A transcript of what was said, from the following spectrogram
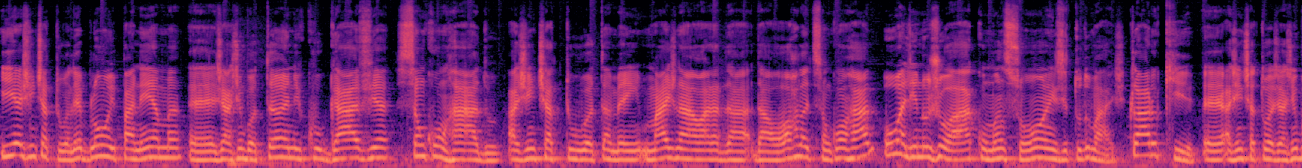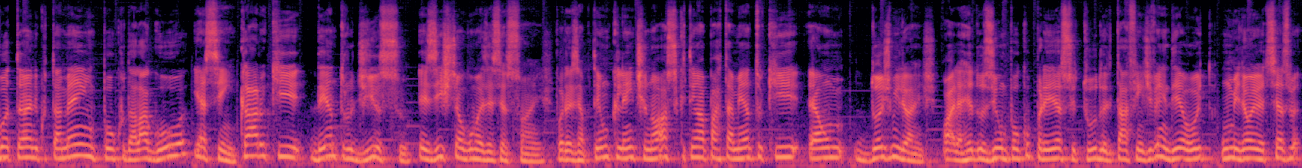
E a gente atua Leblon, Ipanema, é, Jardim Botânico, Gávea, São Conrado. A gente atua também mais na hora da, da Orla de São Conrado, ou ali no Joá, com mansões e tudo mais. Claro que é, a gente atua Jardim Botânico também, um pouco da Lagoa. E assim, claro que dentro disso existem algumas exceções. Por exemplo, tem um cliente nosso que tem um apartamento que é um 2 milhões. Olha, reduziu um pouco o preço e tudo, ele tá afim de vender, 8, 1 milhão e 800,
